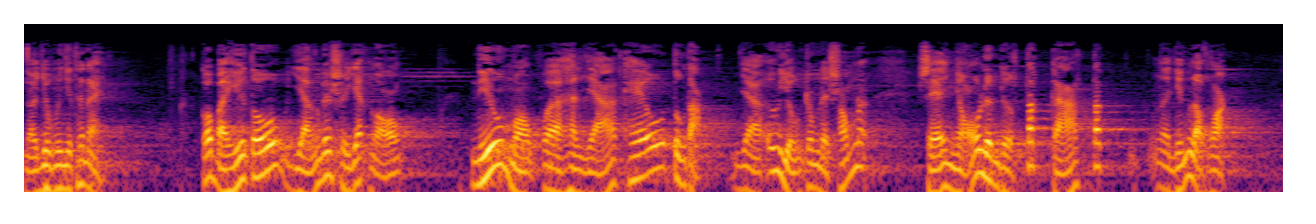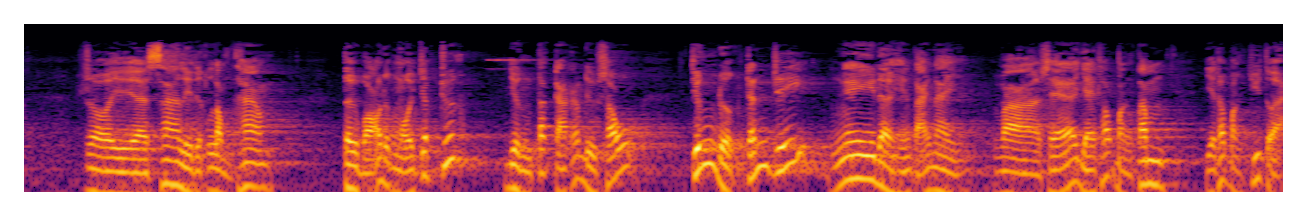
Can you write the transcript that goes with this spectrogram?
nội dung như thế này. Có bảy yếu tố dẫn đến sự giác ngộ. Nếu một à, hành giả khéo tu tập và ứng dụng trong đời sống đó, sẽ nhổ lên được tất cả tất à, những lậu hoặc. Rồi xa lìa được lòng tham, từ bỏ được mọi chấp trước dừng tất cả các điều xấu, chứng được tránh trí ngay đời hiện tại này và sẽ giải thoát bằng tâm, giải thoát bằng trí tuệ.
